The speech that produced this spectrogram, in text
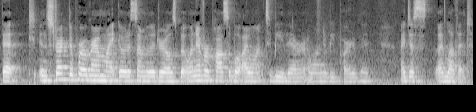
that instruct the program might go to some of the drills, but whenever possible, I want to be there. I want to be part of it. I just, I love it.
